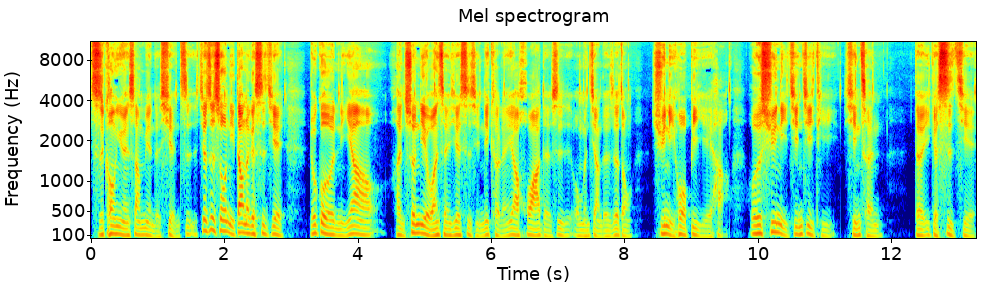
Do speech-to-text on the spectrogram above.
时空源上面的限制。就是说，你到那个世界，如果你要很顺利完成一些事情，你可能要花的是我们讲的这种虚拟货币也好，或者虚拟经济体形成的一个世界。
